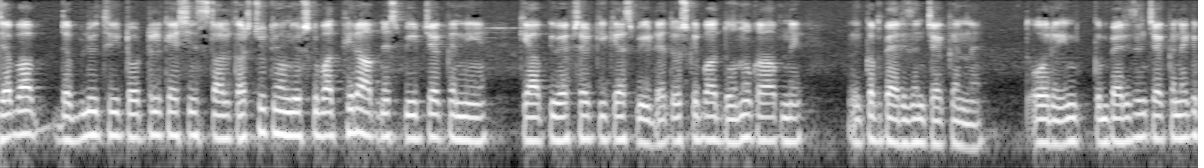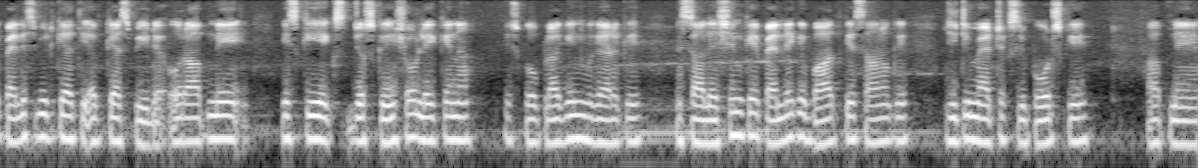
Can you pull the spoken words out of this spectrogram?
جب آپ W three total cache install کر چکے ہوں گے، اس کے بعد پھر آپ نے سپیڈ چیک کرنی ہے کہ آپ کی ویب سائٹ کی کیا سپیڈ ہے۔ تو اس کے بعد دونوں کا آپ نے کمپیریزن چیک کرنا ہے۔ اور ان کمپیریزن چیک کرنے کہ پہلی سپیڈ کیا تھی؟ اب کیا سپیڈ ہے؟ اور آپ نے اس کی ایک جو اسکرین شاٹ لے کے نا، اس کو پلگ ان وغیرہ کے انسٹالیشن کے، پہلے کے، بعد کے، ساروں کے جی ٹی میٹرکس رپورٹس کے آپ نے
